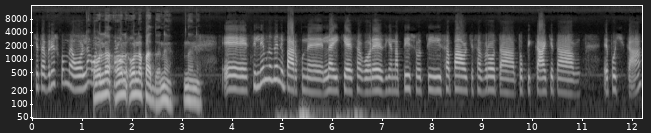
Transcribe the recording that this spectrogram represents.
και τα βρίσκουμε όλα, όλα, όλα, όλα πάντα, ναι. ναι, ναι. Ε, στη Λίμνο δεν υπάρχουν ε, λαϊκές αγορές για να πεις ότι θα πάω και θα βρω τα τοπικά και τα εποχικα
